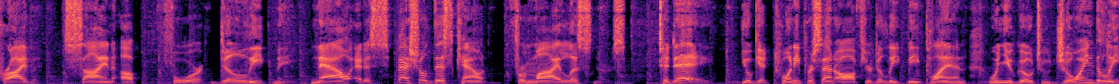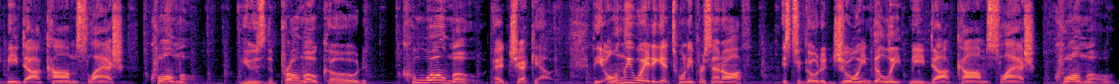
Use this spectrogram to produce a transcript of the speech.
private. Sign up for Delete Me now at a special discount for my listeners. Today, you'll get 20% off your Delete Me plan when you go to joindeleteme.com slash Cuomo. Use the promo code Cuomo at checkout. The only way to get 20% off is to go to joindeleteme.com slash Cuomo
